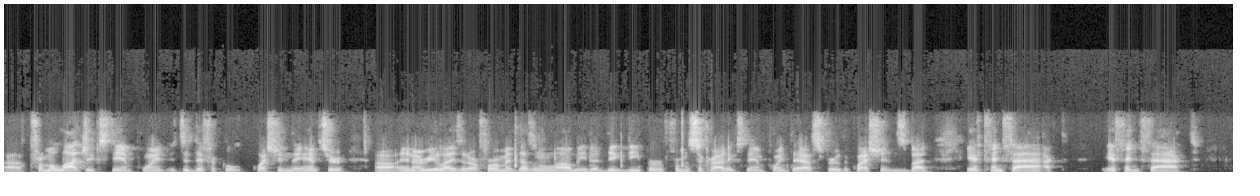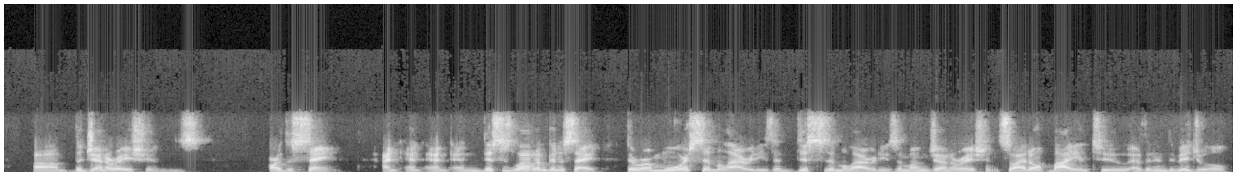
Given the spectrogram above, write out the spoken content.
uh, from a logic standpoint, it's a difficult question to answer. Uh, and I realize that our format doesn't allow me to dig deeper from a Socratic standpoint to ask further questions. But if in fact, if in fact um, the generations are the same, and, and, and, and this is what I'm going to say there are more similarities and dissimilarities among generations. So I don't buy into, as an individual,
